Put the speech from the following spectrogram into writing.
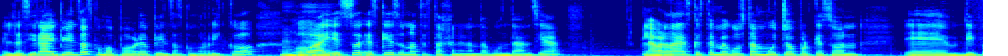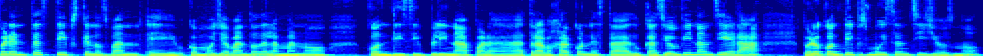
El decir, ay, piensas como pobre o piensas como rico. O ay, eso, es que eso no te está generando abundancia. La verdad es que este me gusta mucho porque son eh, diferentes tips que nos van eh, como llevando de la mano con disciplina para trabajar con esta educación financiera, pero con tips muy sencillos, ¿no?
